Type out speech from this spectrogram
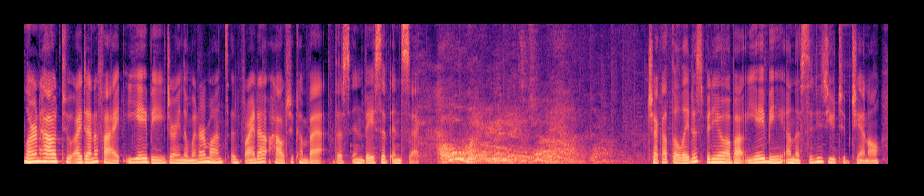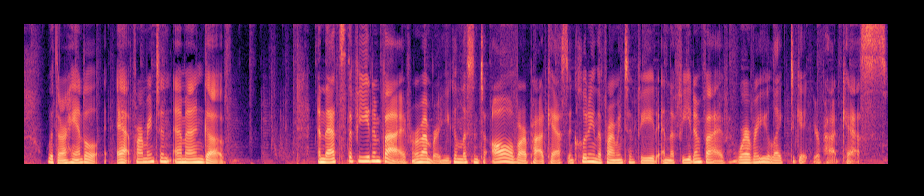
Learn how to identify EAB during the winter months and find out how to combat this invasive insect. Check out the latest video about EAB on the city's YouTube channel with our handle at FarmingtonMNGov. And that's the Feed in Five. Remember, you can listen to all of our podcasts, including the Farmington Feed and the Feed in Five, wherever you like to get your podcasts.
